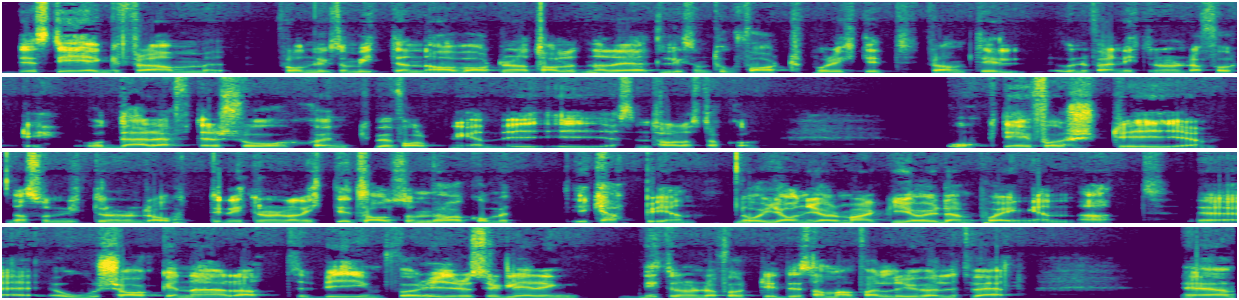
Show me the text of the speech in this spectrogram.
det steg fram från liksom mitten av 1800-talet när det liksom tog fart på riktigt fram till ungefär 1940. Och därefter så sjönk befolkningen i, i centrala Stockholm. Och det är först i alltså 1980-1990-tal som vi har kommit ikapp igen. Och Jan Jörmark gör ju den poängen att eh, orsaken är att vi inför hyresreglering 1940, det sammanfaller ju väldigt väl. Eh,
